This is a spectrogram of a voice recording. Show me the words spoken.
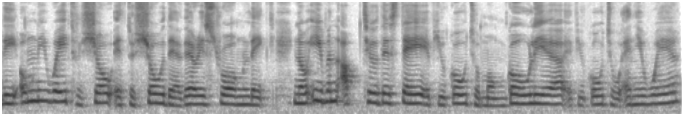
the only way to show is to show their very strong leg. You know even up till this day, if you go to Mongolia, if you go to anywhere,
